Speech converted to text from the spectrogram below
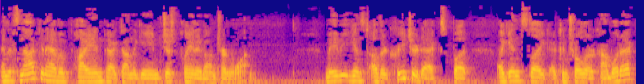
and it's not going to have a high impact on the game just playing it on turn one. Maybe against other creature decks, but against like a controller combo deck,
